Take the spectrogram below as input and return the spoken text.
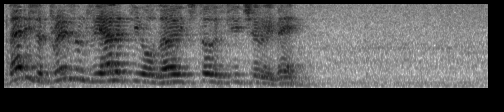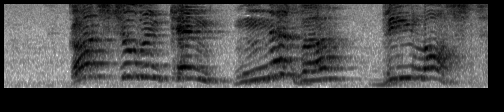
That is a present reality, although it's still a future event. God's children can never be lost.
